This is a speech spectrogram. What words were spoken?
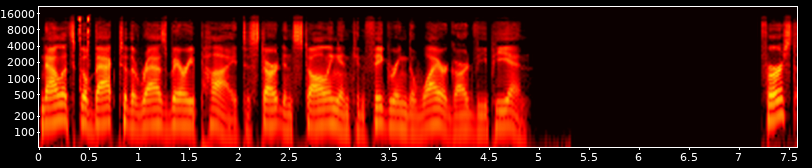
Now let's go back to the Raspberry Pi to start installing and configuring the WireGuard VPN. First,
